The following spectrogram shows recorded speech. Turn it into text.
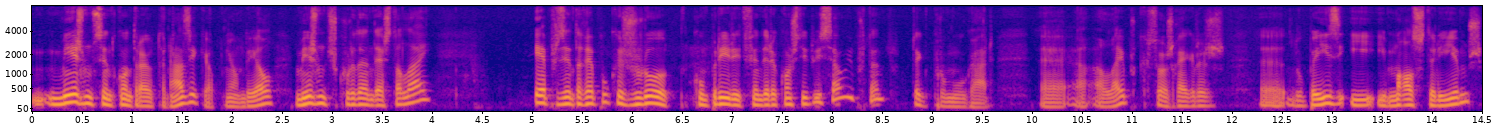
mesmo sendo contra a eutanásia, que é a opinião dele, mesmo discordando desta lei, é Presidente da República, jurou cumprir e defender a Constituição e, portanto, tem que promulgar uh, a, lei, porque são as regras uh, do país e, e, mal estaríamos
